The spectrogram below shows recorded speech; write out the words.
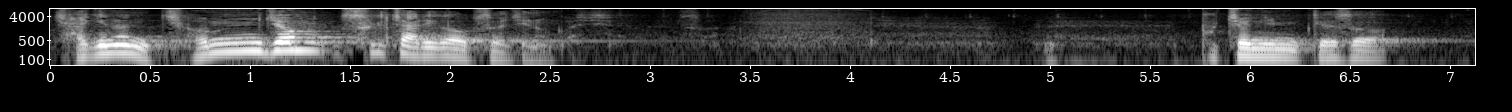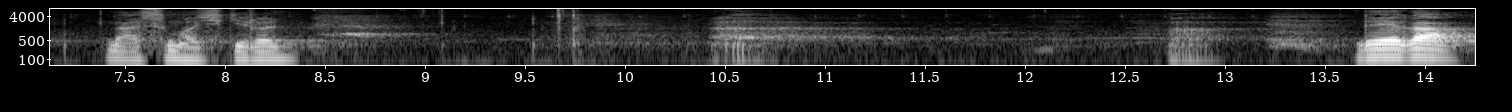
자기는 점점 쓸 자리가 없어지는 것이죠. 부처님께서 말씀하시기를 어, 어, 내가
